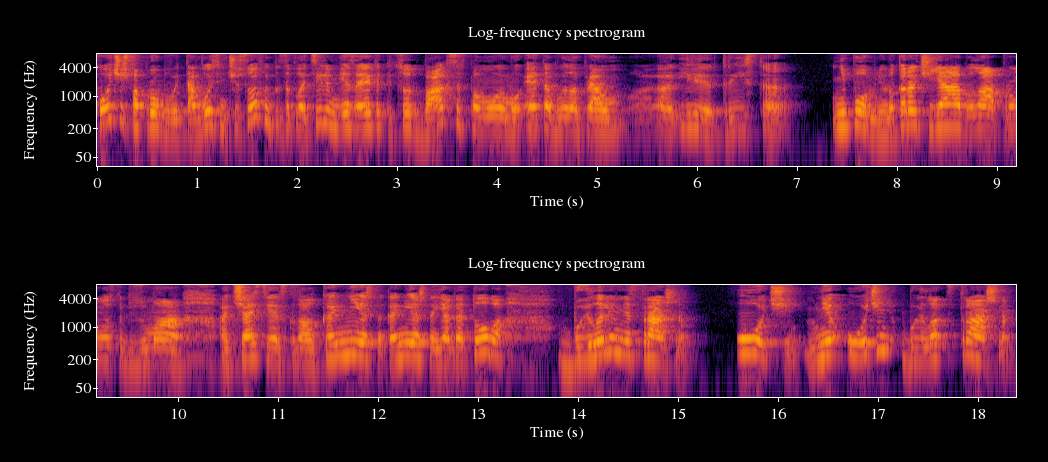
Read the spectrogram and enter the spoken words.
хочешь попробовать, там 8 часов, и заплатили мне за это 500 баксов, по-моему, это было прям, э, или 300, не помню. Но, короче, я была просто без ума от счастья. Я сказала, конечно, конечно, я готова. Было ли мне страшно? Очень. Мне очень было страшно.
